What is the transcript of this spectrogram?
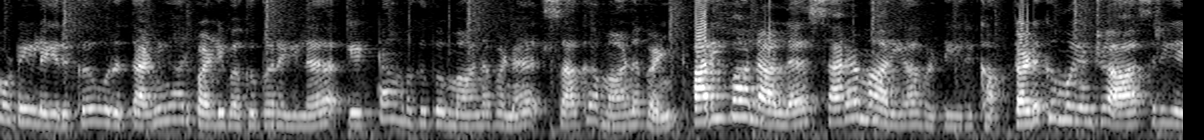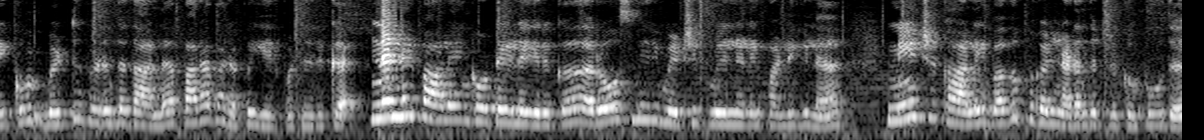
பாளையங்கோட்டையில இருக்க ஒரு தனியார் பள்ளி வகுப்பறையில எட்டாம் வகுப்பு மாணவனை சக மாணவன் அறிவாலால சரமாரியா வெட்டி இருக்கான் தடுக்க முயன்ற ஆசிரியைக்கும் வெட்டு விழுந்ததால பரபரப்பு ஏற்பட்டிருக்கு. நெல்லை பாளையங்கோட்டையில இருக்க ரோஸ்மேரி மெட்ரிக் மேல்நிலை பள்ளியில நேற்று காலை வகுப்புகள் நடந்துட்டு இருக்கும் போது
